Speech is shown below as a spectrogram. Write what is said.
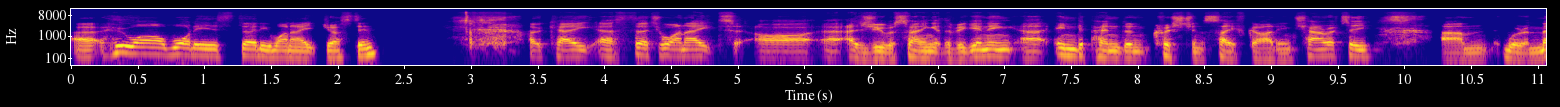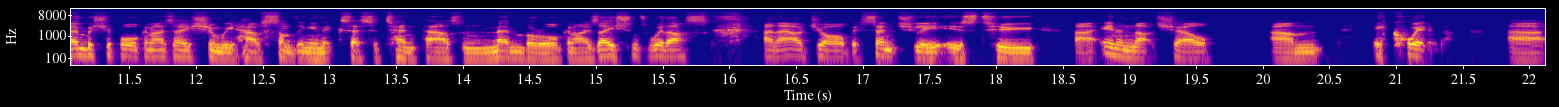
uh, who are what is thirty one eight, Justin? Okay, uh, 318 are, uh, as you were saying at the beginning, uh, independent Christian safeguarding charity. Um, we're a membership organisation. We have something in excess of 10,000 member organisations with us. And our job essentially is to, uh, in a nutshell, um, equip, uh,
